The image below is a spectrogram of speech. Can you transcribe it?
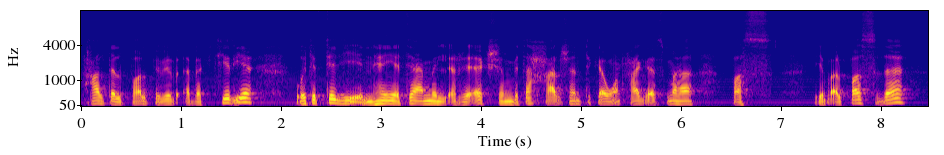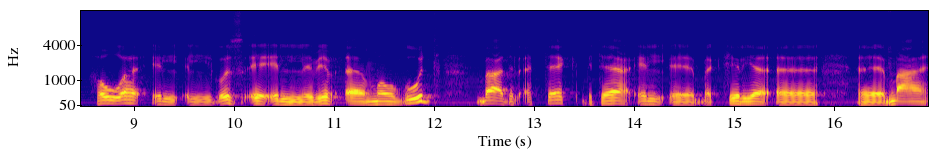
في حالة ال pulp بيبقى بكتيريا وتبتدي إن هي تعمل ال reaction بتاعها علشان تكون حاجة اسمها pus يبقى ال pus ده هو الجزء اللي بيبقى موجود بعد ال attack بتاع البكتيريا مع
